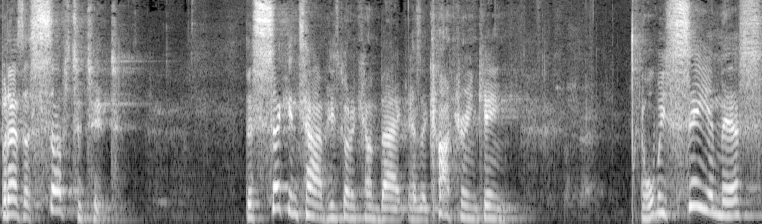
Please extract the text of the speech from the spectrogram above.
but as a substitute. The second time he's going to come back as a conquering king. And what we see in this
